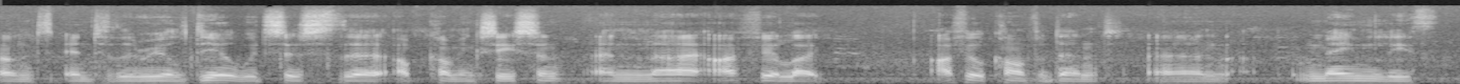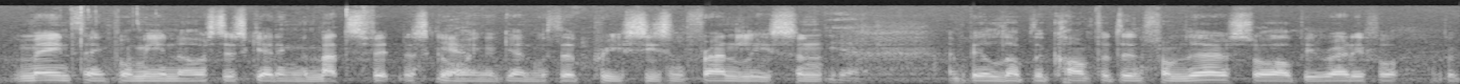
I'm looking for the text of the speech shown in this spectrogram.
and into the real deal which is the upcoming season and uh, I feel like I feel confident and mainly main thing for me now is just getting the Mets fitness going Yeah. again with the pre-season friendlies and Yeah. And build up the confidence from there so I'll be ready for the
